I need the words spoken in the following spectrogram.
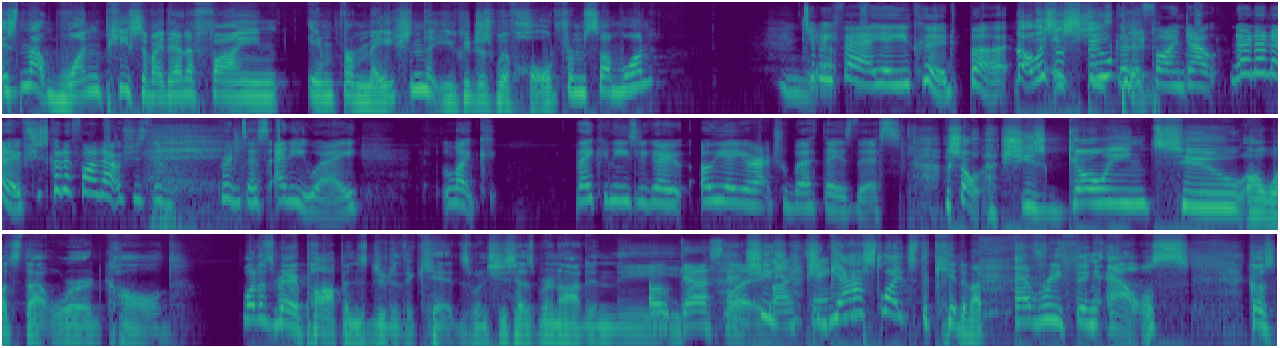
isn't that one piece of identifying information that you could just withhold from someone? To be fair, yeah, you could, but No, this if is she's going to find out, no, no, no, if she's going to find out she's the princess anyway, like they can easily go, oh yeah, your actual birthday is this. So she's going to oh, what's that word called? What does Mary Poppins do to the kids when she says we're not in the? Oh, gaslight. She, she gaslights the kid about everything else. Goes,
